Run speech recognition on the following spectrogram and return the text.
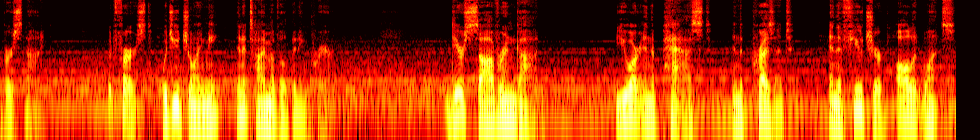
verse 9. But first, would you join me in a time of opening prayer? Dear sovereign God, you are in the past, in the present, and the future all at once.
